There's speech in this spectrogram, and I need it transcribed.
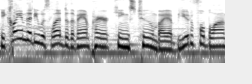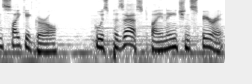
He claimed that he was led to the Vampire King's tomb by a beautiful blonde psychic girl who was possessed by an ancient spirit.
